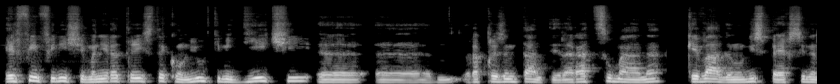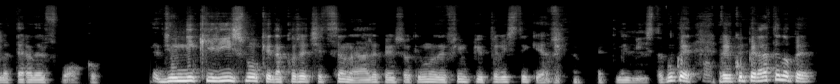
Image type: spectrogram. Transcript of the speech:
e il film finisce in maniera triste con gli ultimi dieci eh, eh, rappresentanti della razza umana che vagano dispersi nella Terra del Fuoco. Di un nichilismo che è una cosa eccezionale, penso che è uno dei film più tristi che abbia mai visto. Comunque, recuperatelo per,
